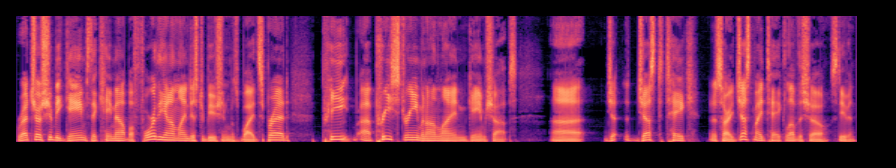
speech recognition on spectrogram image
Retro should be games that came out before the online distribution was widespread, pre uh, pre stream and online game shops. Uh, ju- just take, uh, sorry, just my take. Love the show, Stephen.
